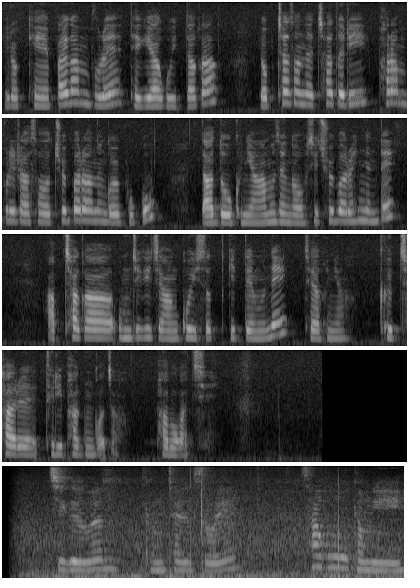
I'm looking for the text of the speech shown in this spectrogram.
이렇게 빨간불에 대기하고 있다가 옆 차선의 차들이 파란불이라서 출발하는 걸 보고 나도 그냥 아무 생각 없이 출발을 했는데 앞차가 움직이지 않고 있었기 때문에 제가 그냥 그 차를 들이박은 거죠. 바보같이. 지금은 경찰서에 사고 경위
